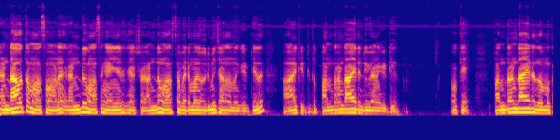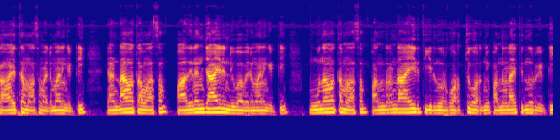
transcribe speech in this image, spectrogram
രണ്ടാമത്തെ മാസമാണ് രണ്ട് മാസം കഴിഞ്ഞ ശേഷം രണ്ട് മാസത്തെ വരുമാനം ഒരുമിച്ചാണ് നമുക്ക് കിട്ടിയത്. ആ കിട്ടിയത് പന്ത്രണ്ടായിരം രൂപയാണ് കിട്ടിയത്. ഓക്കെ പന്ത്രണ്ടായിരം നമുക്ക് ആദ്യത്തെ മാസം വരുമാനം കിട്ടി. രണ്ടാമത്തെ മാസം പതിനഞ്ചായിരം രൂപ വരുമാനം കിട്ടി. മൂന്നാമത്തെ മാസം പന്ത്രണ്ടായിരത്തി ഇരുന്നൂറ് കുറച്ച് കുറഞ്ഞു പന്ത്രണ്ടായിരത്തി ഇരുന്നൂറ് കിട്ടി.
